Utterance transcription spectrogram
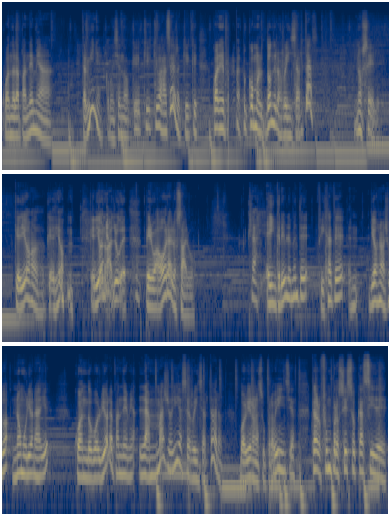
cuando la pandemia termine? Como diciendo, ¿qué, qué- qué vas a hacer? ¿Qué, qué- cuál es el problema? ¿cómo, ¿Dónde los reinsertás? No sé, que Dios, que Dios, que Dios nos ayude. Pero ahora lo salvo. Claro. E increíblemente, fíjate, Dios nos ayuda, no murió nadie. Cuando volvió la pandemia, la mayoría se reinsertaron, volvieron a sus provincias. Claro, fue un proceso casi de,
